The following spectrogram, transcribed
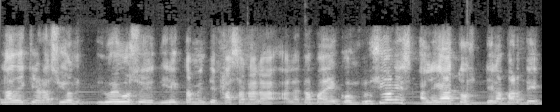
la declaración. Luego se directamente pasan a la, etapa de conclusiones, alegatos de la parte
